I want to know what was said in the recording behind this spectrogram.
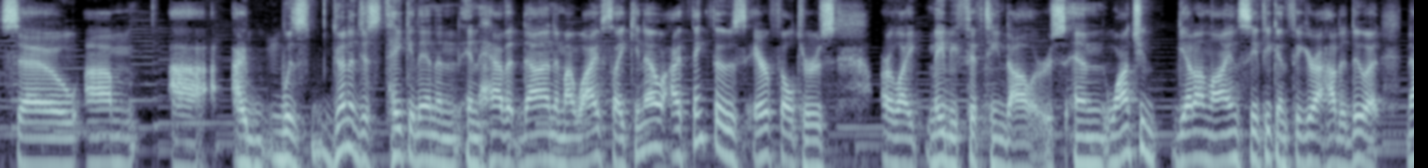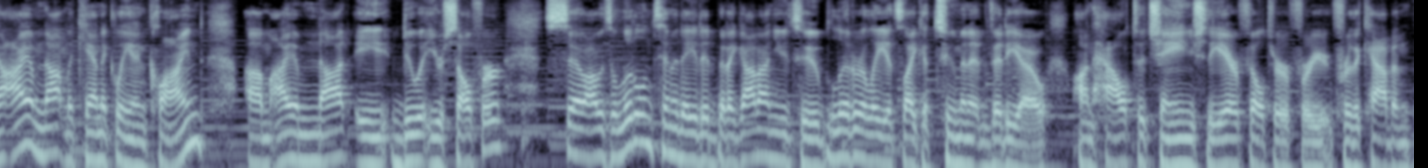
So um, uh, I was gonna just take it in and, and, have it done. And my wife's like, you know, I think those air filters are like maybe $15. And why don't you get online see if you can figure out how to do it? Now, I am not mechanically inclined. Um, I am not a do-it-yourselfer. So I was a little intimidated, but I got on YouTube. Literally, it's like a two minute video on how to change the air filter for, for the cabin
